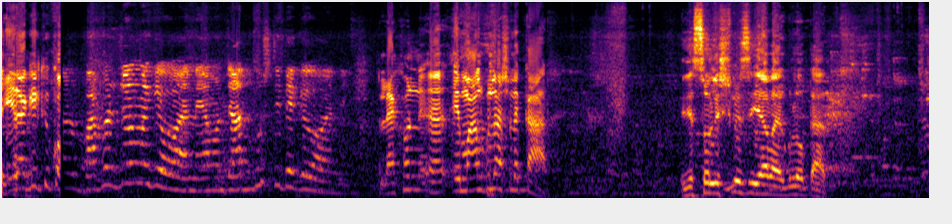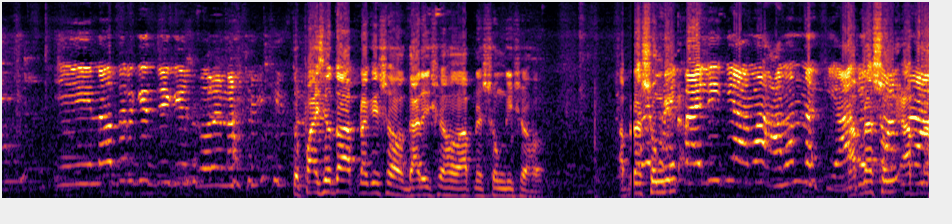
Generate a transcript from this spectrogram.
এর আগে ক- বাপের জন্য কেউ হয় নাই আমার জাত গোষ্ঠীতে কেউ হয় এখন এই মালগুলো আসলে কার? এই যে চল্লিশ পিস ইয়াবা এগুলো কার? জিজ্ঞেস করেন আমি। তো পাইছে তো আপনাকে সহ গাড়ি সহ আপনার সঙ্গী সহ। আপনার সঙ্গী পাইলি কি আমার আমার নাকি? আপনার সঙ্গে- আপনারা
